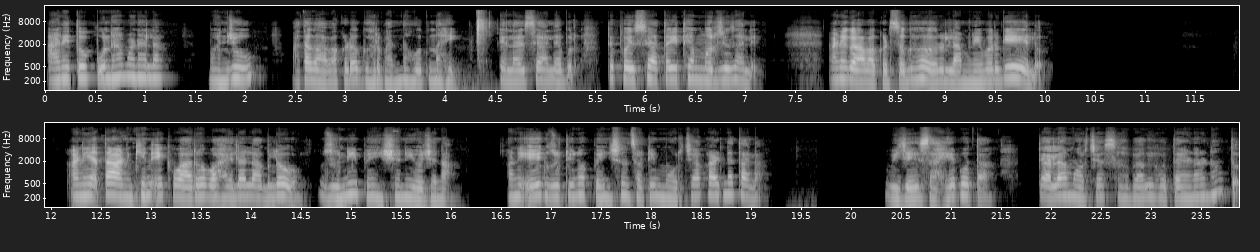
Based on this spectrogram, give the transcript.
आणि तो पुन्हा म्हणाला मंजू आता गावाकडं घर बांधणं होत नाही. एल आय सी आल्यावर ते पैसे आता इथे मर्ज झाले. आणि गावाकडचं घर लांबणीवर गेलं. आणि आता आणखीन एक वारं व्हायला लागलं जुनी पेन्शन योजना. आणि एकजुटीनं पेन्शनसाठी मोर्चा काढण्यात आला. विजय साहेब होता. त्याला मोर्चात सहभागी होता येणार नव्हतं.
